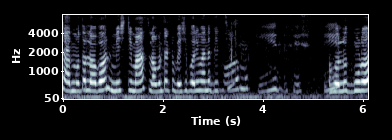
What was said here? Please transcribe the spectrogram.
স্বাদ মতো লবণ মিষ্টি মাছ। লবণটা একটু বেশি পরিমাণে দিচ্ছি। হলুদ গুঁড়ো।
